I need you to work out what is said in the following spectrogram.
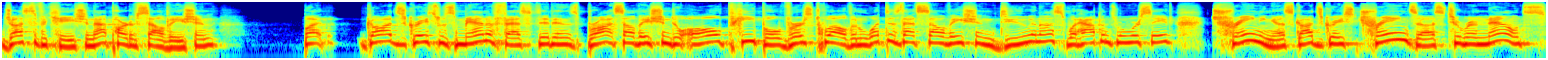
justification, that part of salvation. But God's grace was manifested and has brought salvation to all people. Verse 12. And what does that salvation do in us? What happens when we're saved? Training us. God's grace trains us to renounce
